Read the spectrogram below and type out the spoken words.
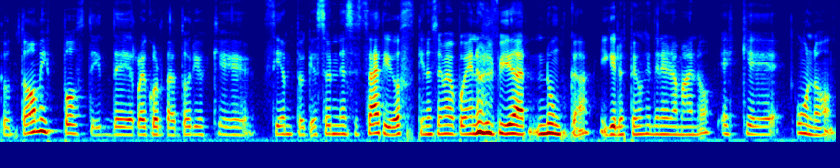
con todos mis post-its de recordatorios que siento que son necesarios, que no se me pueden olvidar nunca y que los tengo que tener a mano. Es que, uno,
